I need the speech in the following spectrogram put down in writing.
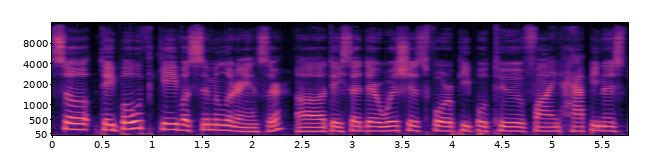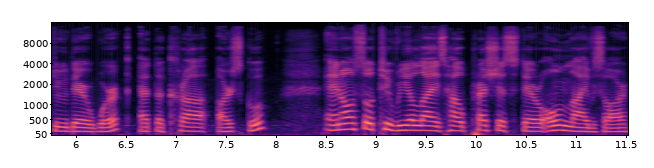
So they both gave a similar answer. Uh, they said their wish is for people to find happiness through their work at the CRA Art School, and also to realize how precious their own lives are,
